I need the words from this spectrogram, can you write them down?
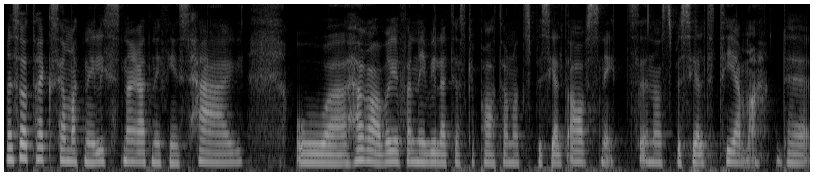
Men så tacksam att ni lyssnar, att ni finns här. Och eh, hör av er ifall ni vill att jag ska prata om något speciellt avsnitt, något speciellt tema. Det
